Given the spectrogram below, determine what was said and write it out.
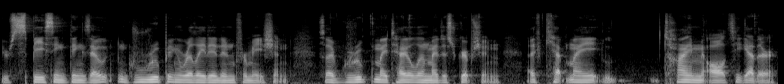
You're spacing things out and grouping related information. So I've grouped my title and my description. I've kept my time all together.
